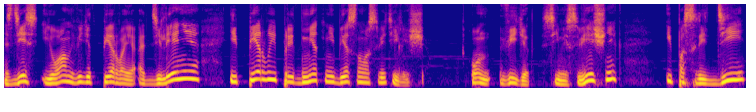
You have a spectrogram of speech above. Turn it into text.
Здесь Иоанн видит первое отделение и первый предмет небесного святилища. Он видит семисвечник, и посреди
